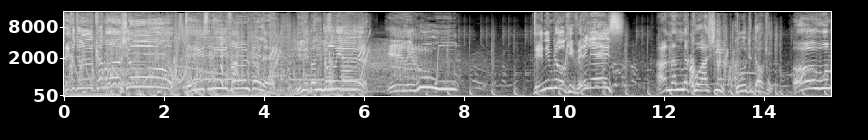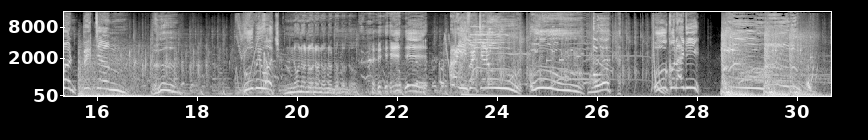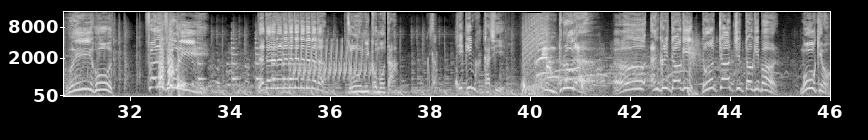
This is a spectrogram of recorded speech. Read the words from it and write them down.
Camera show! Stacy Van Halen, Lily Banjoya, Lily Roo. Denim doggy, very nice. Ananda Kwashi, good doggy. Oh, woman, victim. Booby watch. No, no, no, no, no, no, no, no, no. Ay, veteru. Ooh. ウェイホールファラフォーリーだだだだだだだだだだゾーンにこもた hikimakasi intruder oh angry doggy don't touch doggy ball mokyo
